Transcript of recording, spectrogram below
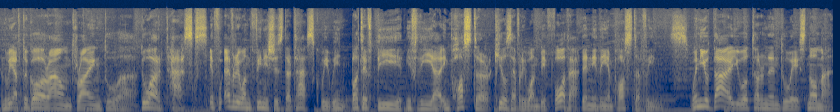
and we have to go around trying to uh, do our tasks. If everyone finishes their task, we win. But if the if the uh, imposter kills everyone before that, then the imposter wins. When you die, you will turn into a snowman,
